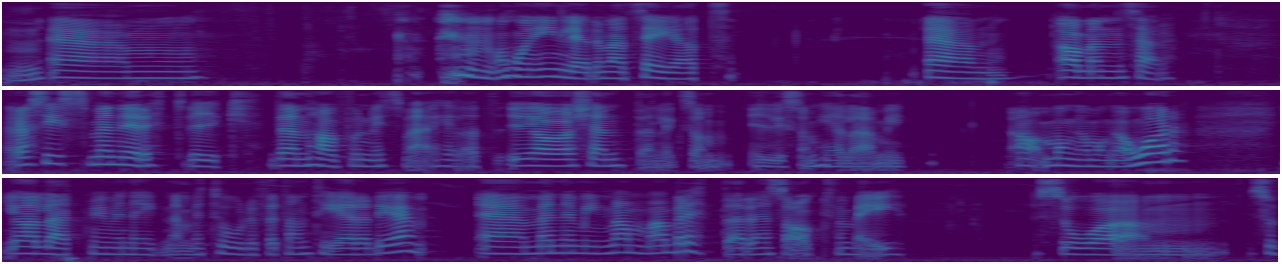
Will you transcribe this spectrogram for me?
Mm. Ehm, och hon inleder med att säga att ehm, ja men så här, rasismen i Rättvik, den har funnits med hela. Jag har känt den liksom i liksom hela mitt, ja, många, många år. Jag har lärt mig mina egna metoder för att hantera det. Eh, men när min mamma berättar en sak för mig så, ehm, så,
